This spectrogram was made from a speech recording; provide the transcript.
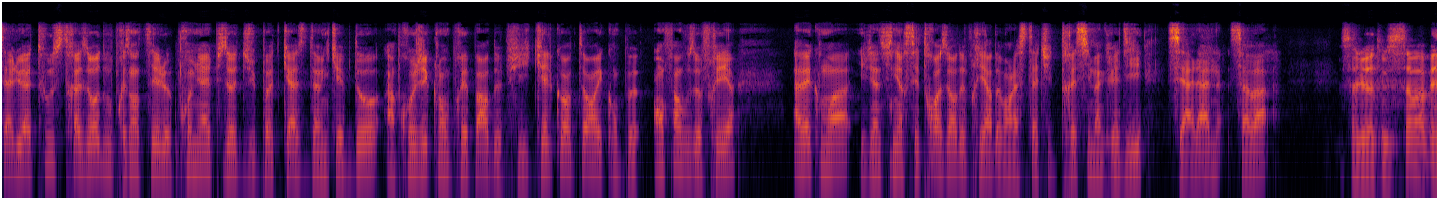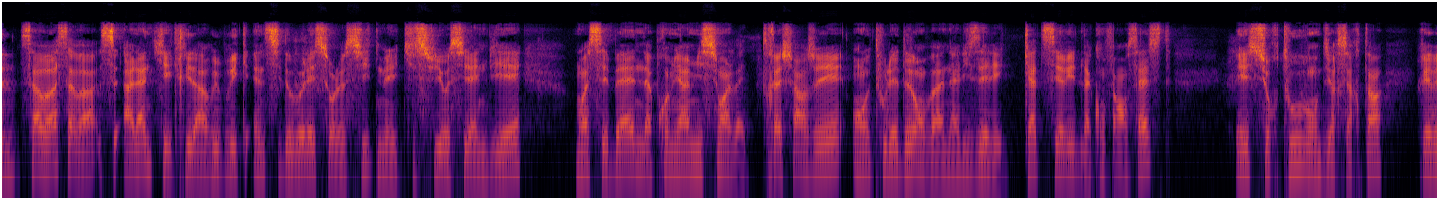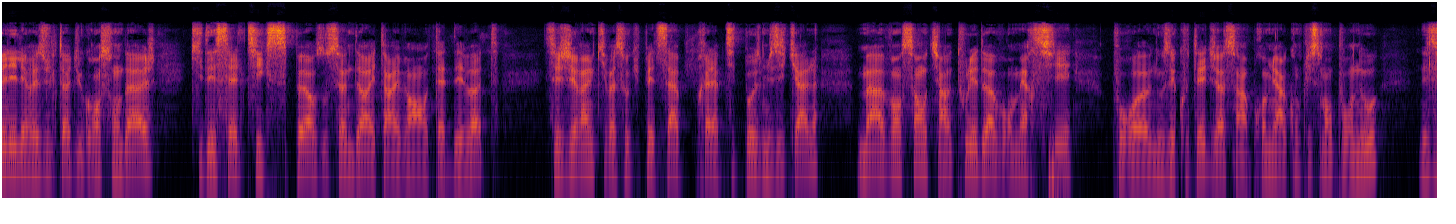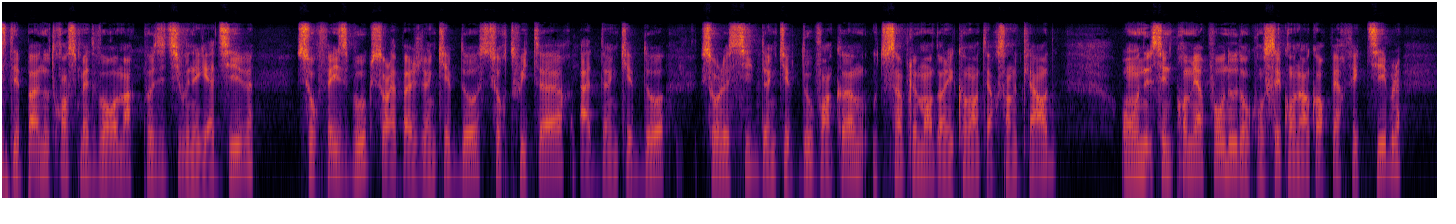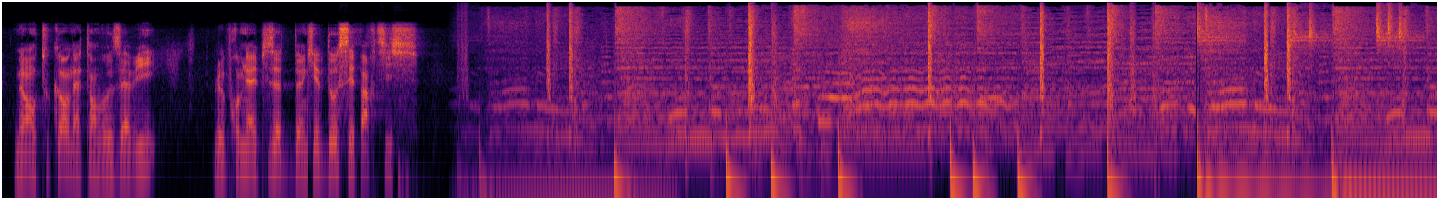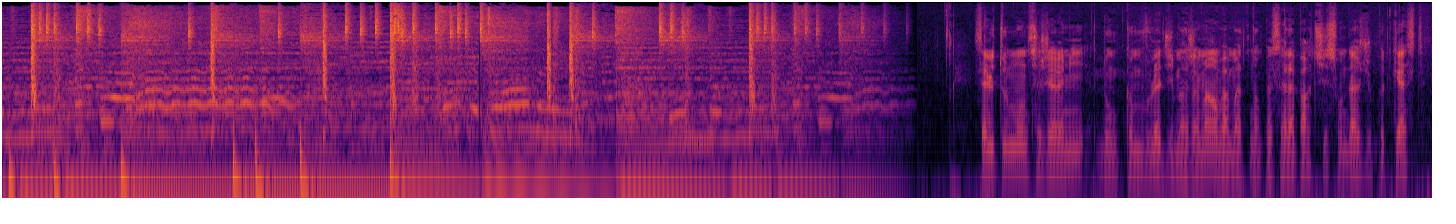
Salut à tous, très heureux de vous présenter le premier épisode du podcast Dunk Hebdo, un projet que l'on prépare depuis quelques temps et qu'on peut enfin vous offrir. Avec moi, il vient de finir ses trois heures de prière devant la statue de Tracy McGrady. C'est Alan, ça va? Salut à tous, ça va Ben? Ça va, ça va. C'est Alan qui écrit la rubrique NCAA sur le site, mais qui suit aussi la NBA. Moi, c'est Ben. La première émission, elle va être très chargée. En, tous les deux, on va analyser les quatre séries de la conférence Est. Et surtout, vont dire certains, révéler les résultats du grand sondage qui des Celtics, Spurs ou Thunder est arrivé en tête des votes. C'est Jérém qui va s'occuper de ça après la petite pause musicale. Mais avant ça, on tient tous les deux à vous remercier pour euh, nous écouter. Déjà, c'est un premier accomplissement pour nous. N'hésitez pas à nous transmettre vos remarques positives ou négatives sur Facebook, sur la page Dunkebdo, sur Twitter, at sur le site dunkebdo.com ou tout simplement dans les commentaires SoundCloud. C'est une première pour nous, donc on sait qu'on est encore perfectible. Mais en tout cas, on attend vos avis. Le premier épisode de Dunkebdo, c'est parti. Salut tout le monde, c'est Jérémy. Donc comme vous l'a dit Benjamin, on va maintenant passer à la partie sondage du podcast.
